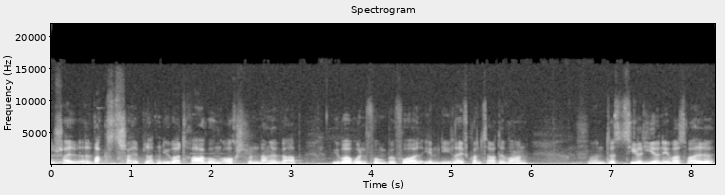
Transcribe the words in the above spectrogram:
Äh, Schall, äh, Wachsschallplattenübertragung auch schon lange gab über Rundfunk, bevor eben die Live-Konzerte waren. Und das Ziel hier in Eberswalde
